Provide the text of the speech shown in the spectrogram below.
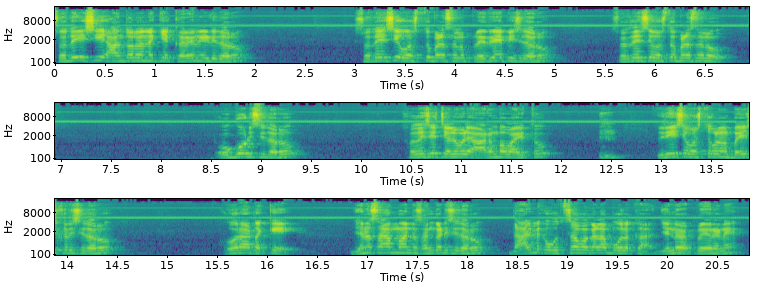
ಸ್ವದೇಶಿ ಆಂದೋಲನಕ್ಕೆ ಕರೆ ನೀಡಿದರು. ಸ್ವದೇಶಿ ವಸ್ತು ಬಳಸಲು ಪ್ರೇರೇಪಿಸಿದರು, ಸ್ವದೇಶಿ ವಸ್ತು ಬಳಸಲು ಒಗ್ಗೂಡಿಸಿದರು, ಸ್ವದೇಶಿ ಚಳವಳಿ ಆರಂಭವಾಯಿತು, ವಿದೇಶಿ ವಸ್ತುಗಳನ್ನು ಬಹಿಷ್ಕರಿಸಿದರು, ಹೋರಾಟಕ್ಕೆ ಜನಸಾಮಾನ್ಯರು ಸಂಘಟಿಸಿದರು, ಧಾರ್ಮಿಕ ಉತ್ಸವಗಳ ಮೂಲಕ ಜನರ ಪ್ರೇರಣೆ,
